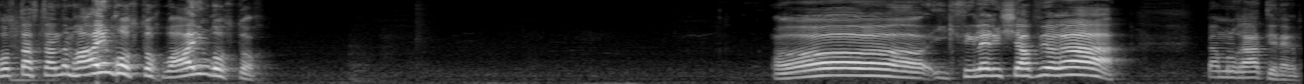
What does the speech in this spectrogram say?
Kostas sandım hain Kostok bu hain Kostok. Oo, iksirler iş yapıyor ha. Ben bunu rahat yenerim.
